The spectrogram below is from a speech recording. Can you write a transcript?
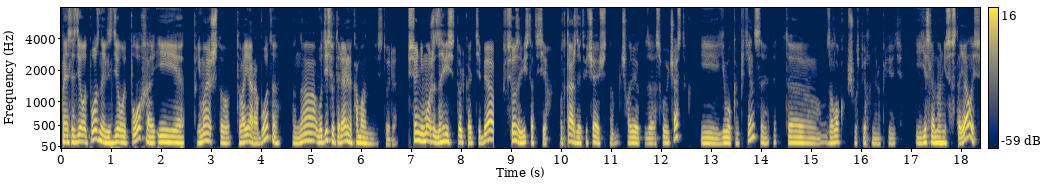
А если сделают поздно или сделают плохо, и понимаешь, что твоя работа, она... Вот здесь вот реально командная история. Все не может зависеть только от тебя, все зависит от всех. Вот каждый отвечающий там человек за свой участок и его компетенция – это залог общего успеха мероприятия. И если оно не состоялось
